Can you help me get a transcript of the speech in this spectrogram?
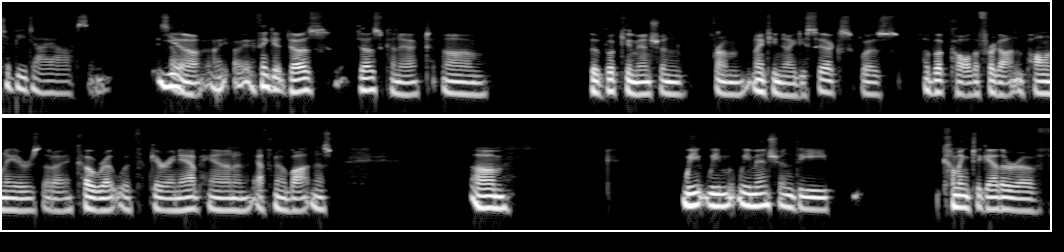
to be die-offs and so yeah I, I, think it does does connect um, the book you mentioned from 1996 was a book called The Forgotten Pollinators that I co wrote with Gary Nabhan, an ethnobotanist. Um, we, we, we mentioned the coming together of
